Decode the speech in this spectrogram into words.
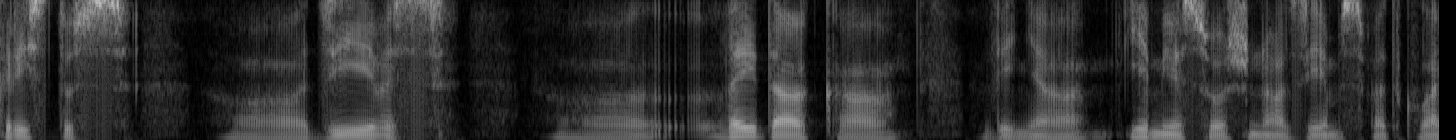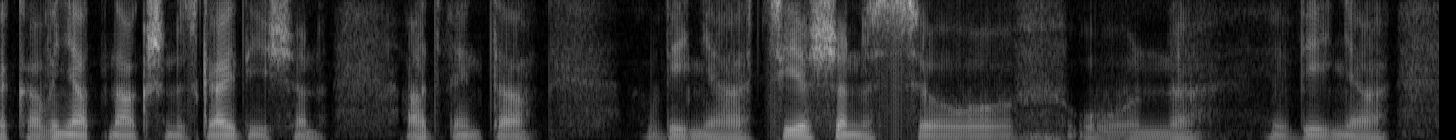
Kristus uh, dzīves veidā, kā viņa iemiesošanā Ziemassvētku laikā, viņa atnākšanas gaidīšana adventā, viņa ciešanas un viņa uh,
